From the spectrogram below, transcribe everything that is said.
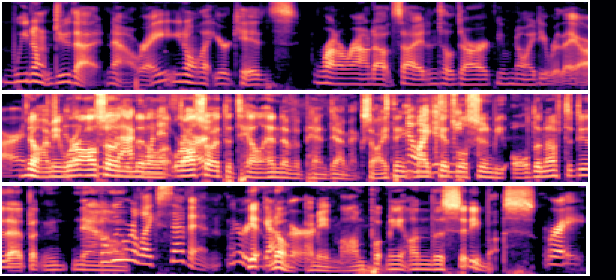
we don't do that now, right? You don't let your kids run around outside until dark. You have no idea where they are. No, I mean we're like, also in the middle. Of, we're also at the tail end of a pandemic, so I think No, my I just kids will soon be old enough to do that. But now, But we were like seven. We were yeah, younger. no. I mean, mom put me on the city bus right.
